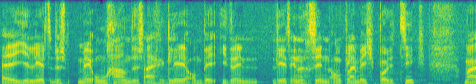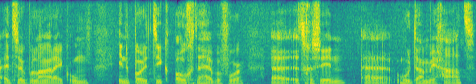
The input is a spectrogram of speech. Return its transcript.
je leert er dus mee omgaan. Dus eigenlijk leer je al iedereen leert in een gezin al een klein beetje politiek. Maar het is ook belangrijk om in de politiek oog te hebben voor het gezin, hoe het daarmee gaat.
